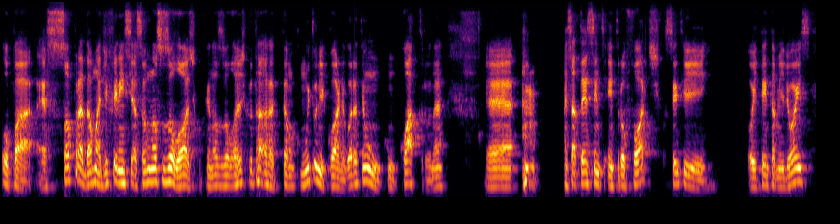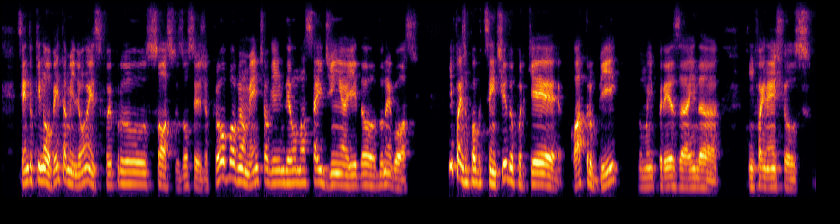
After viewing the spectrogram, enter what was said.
Opa, é só para dar uma diferenciação no nosso zoológico, porque o nosso zoológico está tá com muito unicórnio, agora tem um com quatro, né? É, essa Tencent entrou forte, 180 milhões, sendo que 90 milhões foi para os sócios, ou seja, provavelmente alguém deu uma saidinha aí do, do negócio. E faz um pouco de sentido, porque 4 bi, numa empresa ainda com financials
